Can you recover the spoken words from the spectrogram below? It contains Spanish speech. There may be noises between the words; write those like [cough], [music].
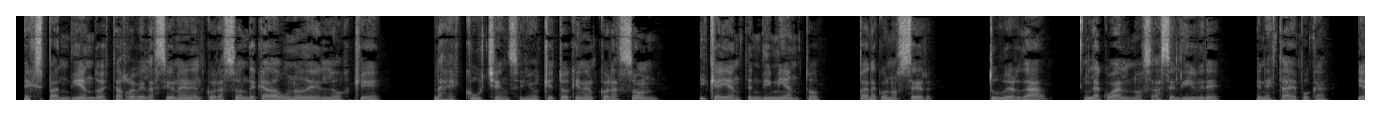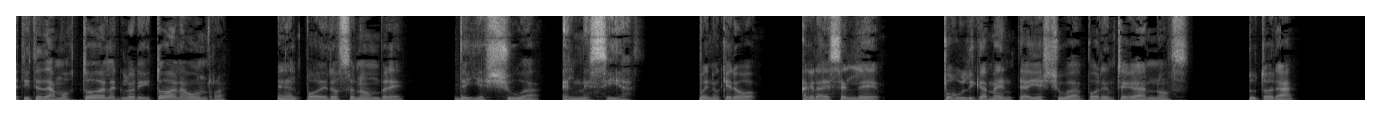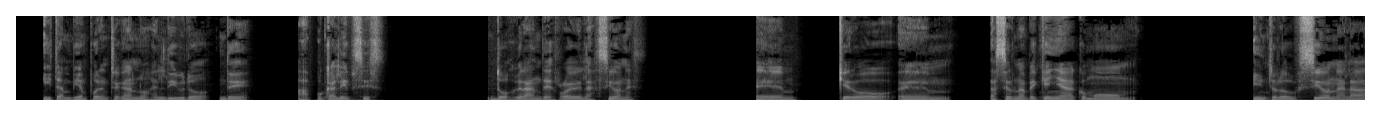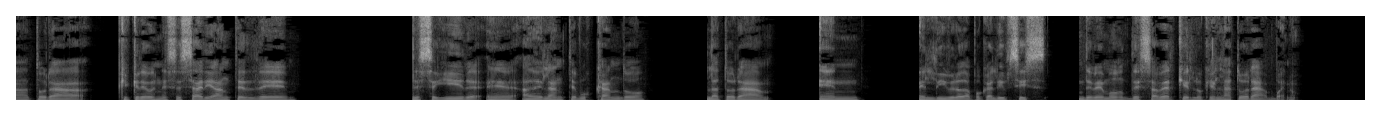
expandiendo estas revelaciones en el corazón de cada uno de los que las escuchen, Señor, que toquen el corazón y que haya entendimiento para conocer tu verdad, la cual nos hace libre en esta época. Y a ti te damos toda la gloria y toda la honra en el poderoso nombre de Yeshua el Mesías. Bueno, quiero agradecerle públicamente a Yeshua por entregarnos su Torah y también por entregarnos el libro de Apocalipsis. Dos grandes revelaciones. Em, quiero em, hacer una pequeña como introducción a la Torah que creo es necesaria antes de, de seguir eh, adelante buscando la Torah en el libro de Apocalipsis. Debemos de saber qué es lo que es la Torah. Bueno,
